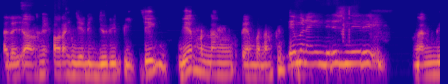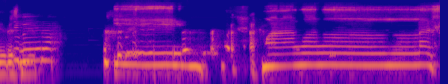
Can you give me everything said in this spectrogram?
ada orang orang yang jadi juri pitching dia menang yang menang Dia pitching menangin diri sendiri. menang diri Di sendiri berak. Males.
